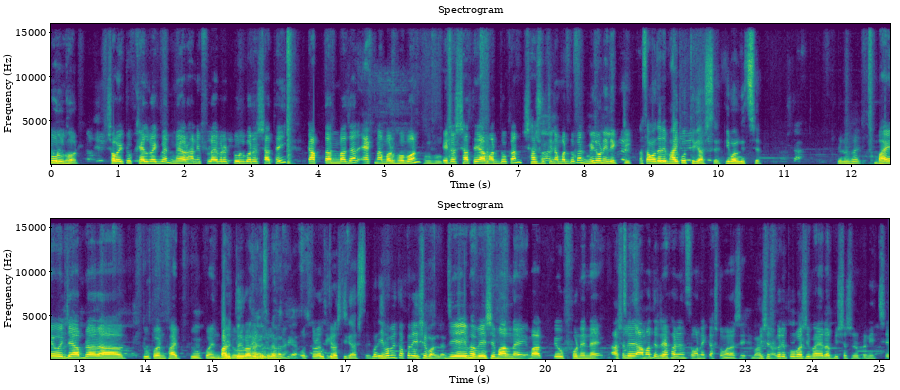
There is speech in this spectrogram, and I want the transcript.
টুল ঘর। সবাই একটু খেয়াল রাখবেন মেয়র হানিফ লাইব্রেরি টুলগড়ের সাথেই কাপ্তান বাজার এক নাম্বার ভবন। এটার সাথে আমার দোকান সাতষট্টি নাম্বার দোকান মিলন ইলেকট্রিক। আচ্ছা আমাদের এই ভাই থেকে আসছে? কি মাল নিচ্ছে? ভাই? ভাই ওই যে আপনার two point five two point বাড়ির তৈরি করা জিনিস না? উত্তরা থেকে আসছে। মানে এভাবে তো আপনারা এসে মাল নেন। যে এইভাবে এসে মাল নেয় বা কেউ ফোনে নেয়। আসলে আমাদের রেফারেন্স অনেক কাস্টমার আছে। বিশেষ করে প্রবাসী ভাইয়েরা বিশ্বাসের উপরে নিচ্ছে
